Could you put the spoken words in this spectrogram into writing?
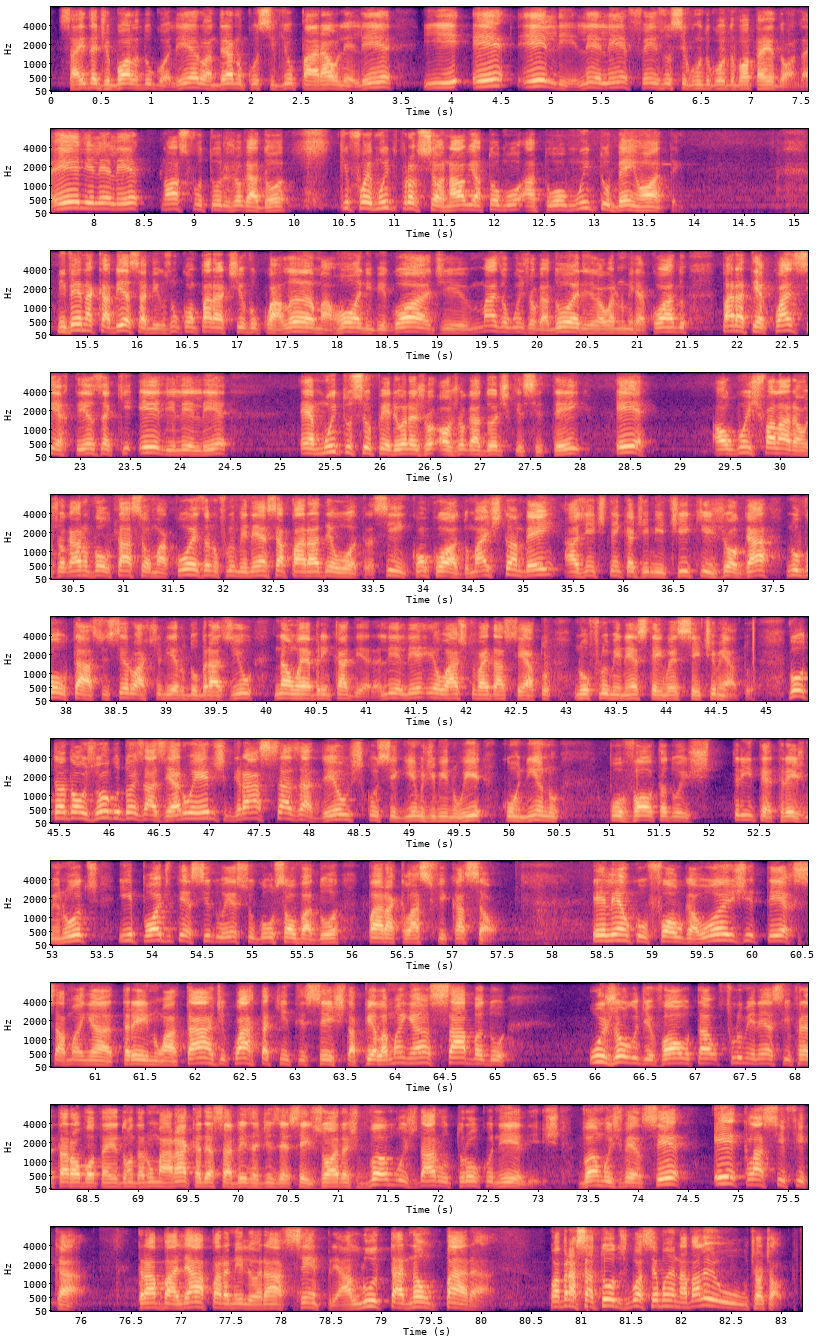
saída de bola do goleiro, o André não conseguiu parar o Lelê e, e ele, Lele, fez o segundo gol do Volta Redonda. Ele, Lele, nosso futuro jogador, que foi muito profissional e atuou, atuou muito bem ontem. Me vem na cabeça, amigos, um comparativo com Alain, Marrone, Bigode, mais alguns jogadores, agora não me recordo, para ter quase certeza que ele, Lele, é muito superior aos jogadores que citei e Alguns falarão, jogar no voltasse é uma coisa, no Fluminense a parada é outra. Sim, concordo, mas também a gente tem que admitir que jogar no voltasse e ser o artilheiro do Brasil não é brincadeira. Lele, eu acho que vai dar certo no Fluminense, tenho esse sentimento. Voltando ao jogo, 2 a 0 eles, graças a Deus, conseguimos diminuir com o Nino por volta dos 33 minutos e pode ter sido esse o gol salvador para a classificação. Elenco folga hoje, terça, amanhã treino à tarde, quarta, quinta e sexta pela manhã, sábado o jogo de volta, o Fluminense enfrentará o Volta Redonda no Maraca, dessa vez às 16 horas. Vamos dar o troco neles. Vamos vencer e classificar. Trabalhar para melhorar sempre. A luta não para. Um abraço a todos, boa semana, valeu, tchau, tchau.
